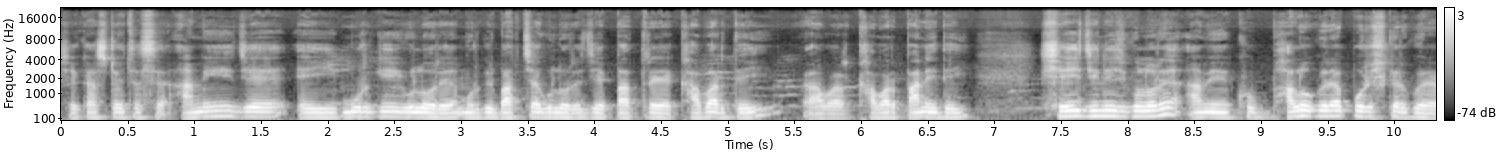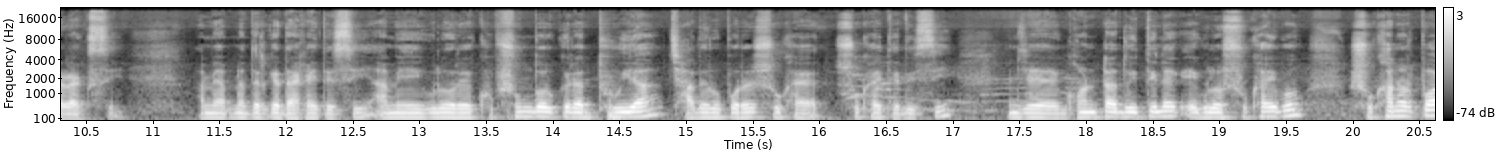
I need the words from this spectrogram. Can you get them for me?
সেই কাজটা হইতেছে আমি যে এই মুরগিগুলোরে, মুরগির বাচ্চাগুলোরে যে পাত্রে খাবার দেই, আবার খাবার পানি দেই, সেই জিনিসগুলোরে আমি খুব ভালো করে পরিষ্কার করে রাখছি। আমি আপনাদেরকে দেখাইতেছি। আমি এইগুলোরে খুব সুন্দর করে ধুইয়া ছাদের উপরে শুকায়, শুকাইতে দিছি। যে ঘণ্টা দুই তিনেক এগুলো শুকাইবো। শুকানোর পর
